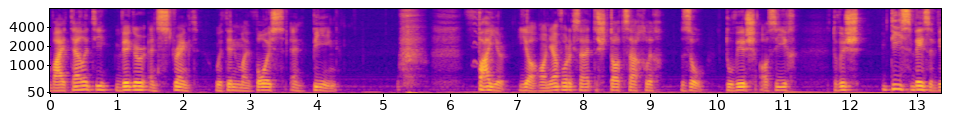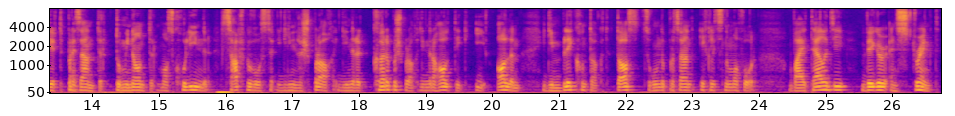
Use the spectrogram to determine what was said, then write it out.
Vitality, Vigor and Strength within my voice and being. Fire. Ja, habe ich auch vorher gesagt, das ist tatsächlich so. Du wirst an sich, du wirst, dein Wesen wird präsenter, dominanter, maskuliner, selbstbewusster in deiner Sprache, in deiner Körpersprache, in deiner Haltung, in allem, in deinem Blickkontakt. Das zu 100%, ich lese es nochmal vor. Vitality, Vigor and Strength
